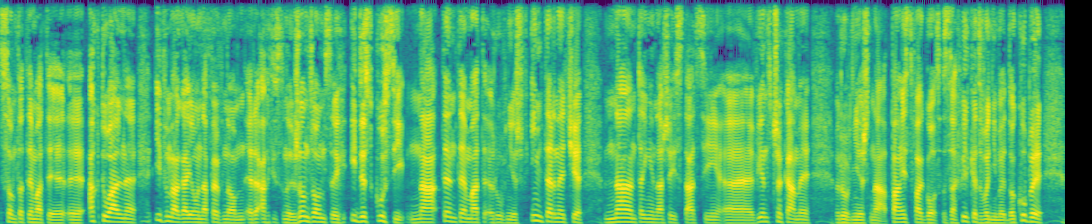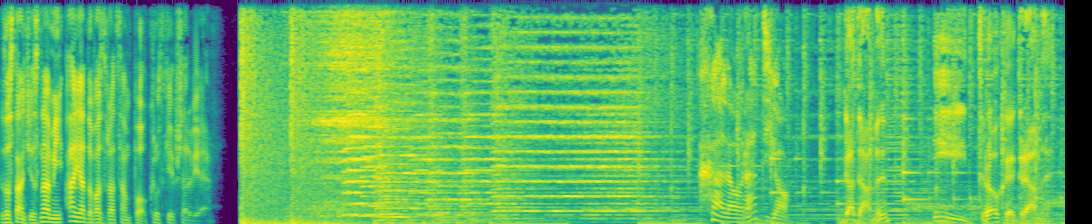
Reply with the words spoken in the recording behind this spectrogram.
są to tematy aktualne i wymagają na pewno reakcji strony rządzących i dyskusji na ten temat również w internecie, na antenie naszej stacji, więc czekamy również na Państwa głos. Za chwilkę dzwonimy do Kuby, zostańcie z nami, a ja do Was wracam po krótkiej przerwie. Halo Radio. Gadamy i trochę gramy.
